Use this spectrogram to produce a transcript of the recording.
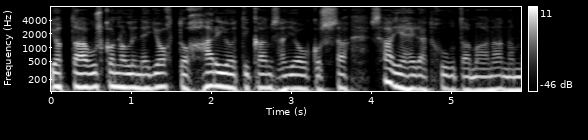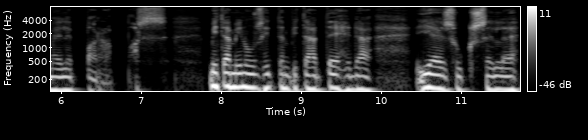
jotta uskonnollinen johto harjoitti kansanjoukossa, sai heidät huutamaan, anna meille parappas. Mitä minun sitten pitää tehdä Jeesukselle –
